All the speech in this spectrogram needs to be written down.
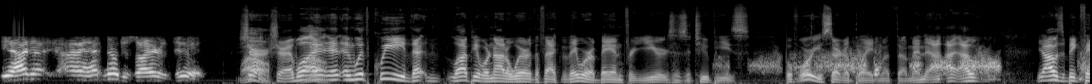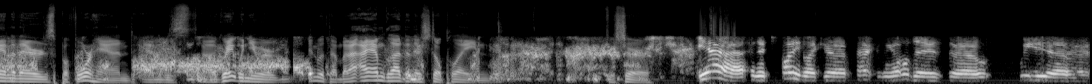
yeah, I, I had no desire to do it. Sure, sure. Well, and, and with Qui, that a lot of people are not aware of the fact that they were a band for years as a two piece before you started playing with them. And I, I, I you know, I was a big fan of theirs beforehand, and it was uh, great when you were in with them. But I, I am glad that they're still playing, for sure. Yeah, and it's funny. Like uh, back in the old days, uh, we uh,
